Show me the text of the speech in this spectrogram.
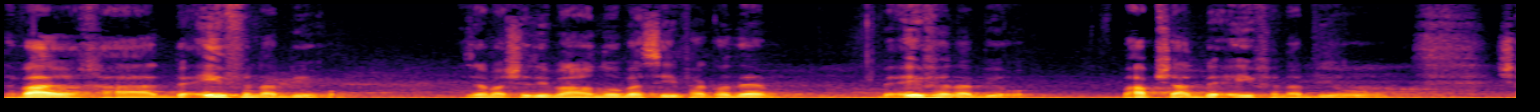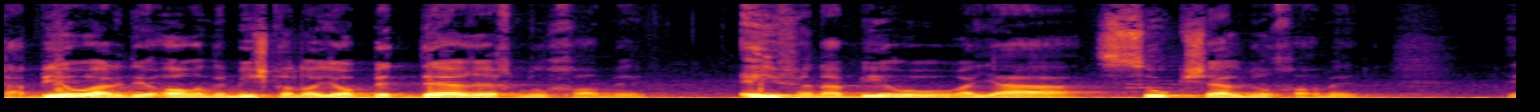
דבר אחד, באיפן הבירו. זה מה שדיברנו בסעיף הקודם. באיפן הבירו. מה פשט באיפן הבירו? שהבירו על ידי אורן למשכון היה בדרך מלחומה, איפן הבירו היה סוג של מלחומה, yeah,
